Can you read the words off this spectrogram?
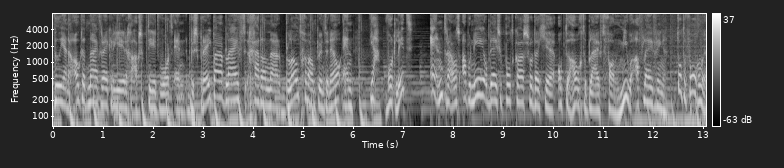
Wil jij nou ook dat naaktrecreëren geaccepteerd wordt en bespreekbaar blijft? Ga dan naar blootgewoon.nl en ja, word lid. En trouwens, abonneer je op deze podcast zodat je op de hoogte blijft van nieuwe afleveringen. Tot de volgende.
